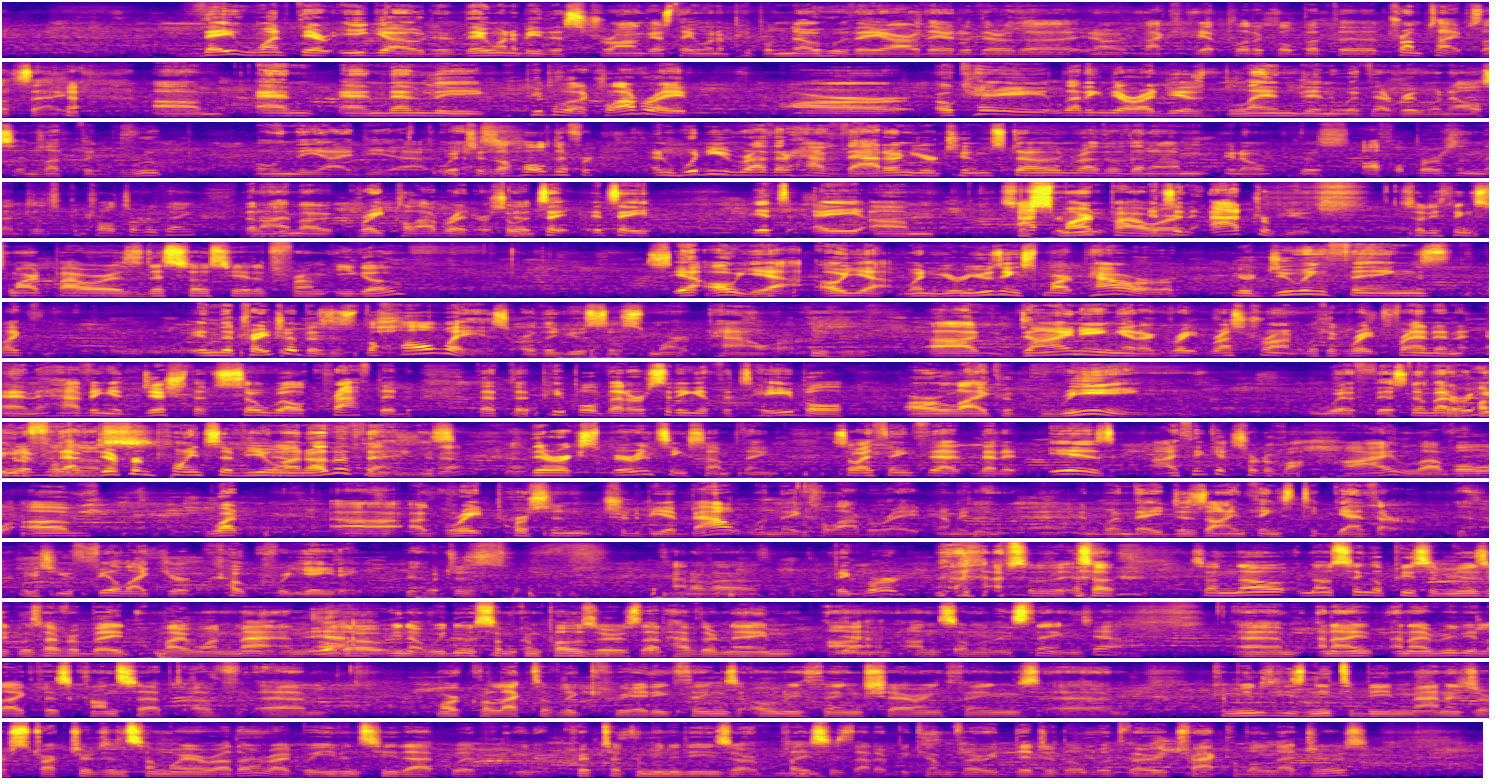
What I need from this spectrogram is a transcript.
they want their ego to. They want to be the strongest. They want people know who they are. They're, they're the you know not to get political, but the Trump types, let's say. Um, and and then the people that collaborate are okay letting their ideas blend in with everyone else and let the group own the idea, which is a whole different. And wouldn't you rather have that on your tombstone rather than I'm you know this awful person that just controls everything? That I'm a great collaborator. So it's a it's a it's a um, So smart power- It's an attribute. So do you think smart power is dissociated from ego? Yeah. Oh, yeah. Oh, yeah. When you're using smart power, you're doing things like in the trade show business. The hallways are the use of smart power. Uh, dining at a great restaurant with a great friend and, and having a dish that's so well crafted that the people that are sitting at the table are like agreeing with this, no matter even if they have different points of view Yeah. on other things, Yeah, yeah. they're experiencing something. So I think that, that it is, I think it's sort of a high level of what uh, a great person should be about when they collaborate. I mean, and, and when they design things together, because you feel like you're co-creating, Yeah. which is kind of a big word. Absolutely. So, so no, no single piece of music was ever made by one man. Yeah. Although you know, we knew some composers that have their name on, Yeah. on some of these things. yeah. Um, and I and I really like this concept of um, more collectively creating things, owning things, sharing things. Um, communities need to be managed or structured in some way or other, right? We even see that with you know crypto communities or Mm-hmm. places that have become very digital with very trackable ledgers.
